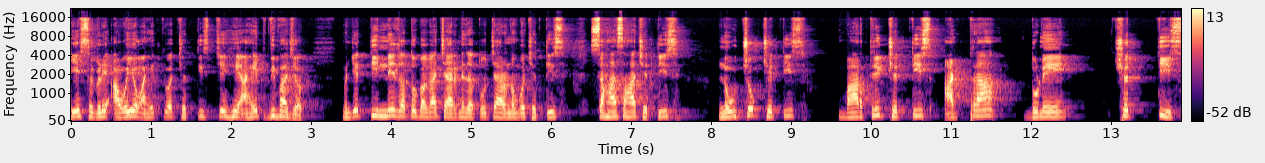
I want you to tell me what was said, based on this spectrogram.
हे सगळे अवयव आहेत किंवा छत्तीसचे हे आहेत विभाजक. म्हणजे तीनने जातो बघा चारने जातो चार नव्वद छत्तीस. सहा सहा छत्तीस. नऊ चोक छत्तीस. बार्त्रिक छत्तीस अठरा दुणे छत्तीस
